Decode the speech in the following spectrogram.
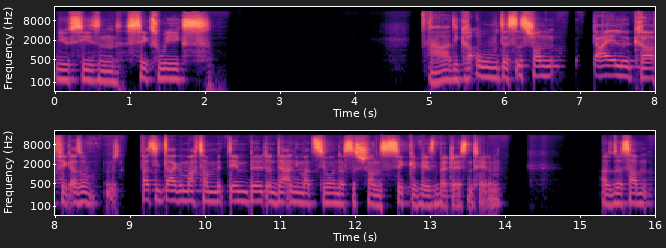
New Season, Six Weeks. Ah, die Gra oh, das ist schon geile Grafik. Also, was sie da gemacht haben mit dem Bild und der Animation, das ist schon sick gewesen bei Jason Tatum. Also, das haben,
